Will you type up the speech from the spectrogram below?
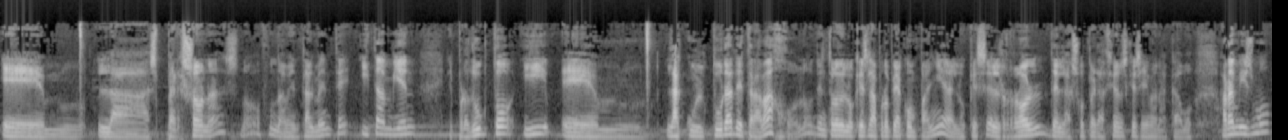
em, las personas, ¿no? Fundamentalmente, y también el producto y em, la cultura de trabajo, ¿no? Dentro de lo que es la propia compañía, lo que es el rol de las operaciones que se llevan a cabo. Ahora mismo,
